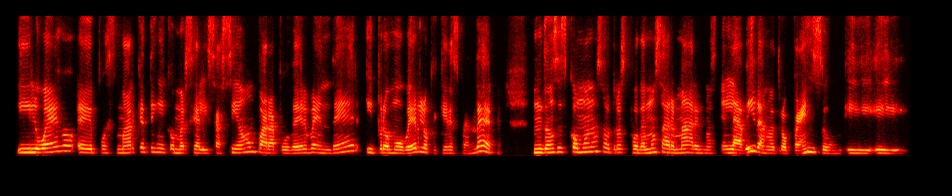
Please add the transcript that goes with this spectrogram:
Y luego, eh, pues, marketing y comercialización para poder vender y promover lo que quieres vender. Entonces, ¿cómo nosotros podemos armar en, la vida nuestro pensum y,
